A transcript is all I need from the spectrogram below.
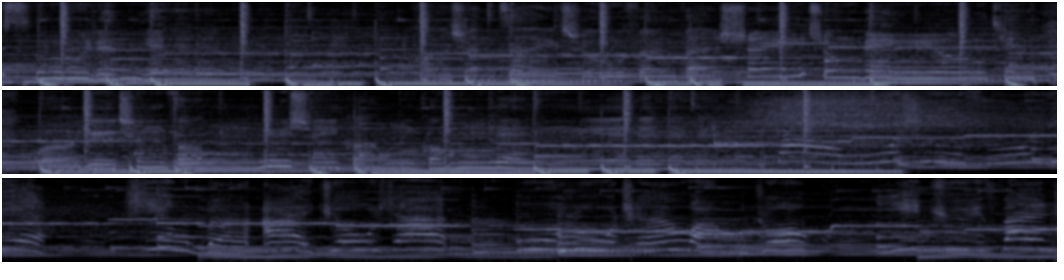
俗人言。终必有天，我欲乘风与水光共潋滟。少无适俗韵，性本爱丘山。误入尘网中，一去三十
